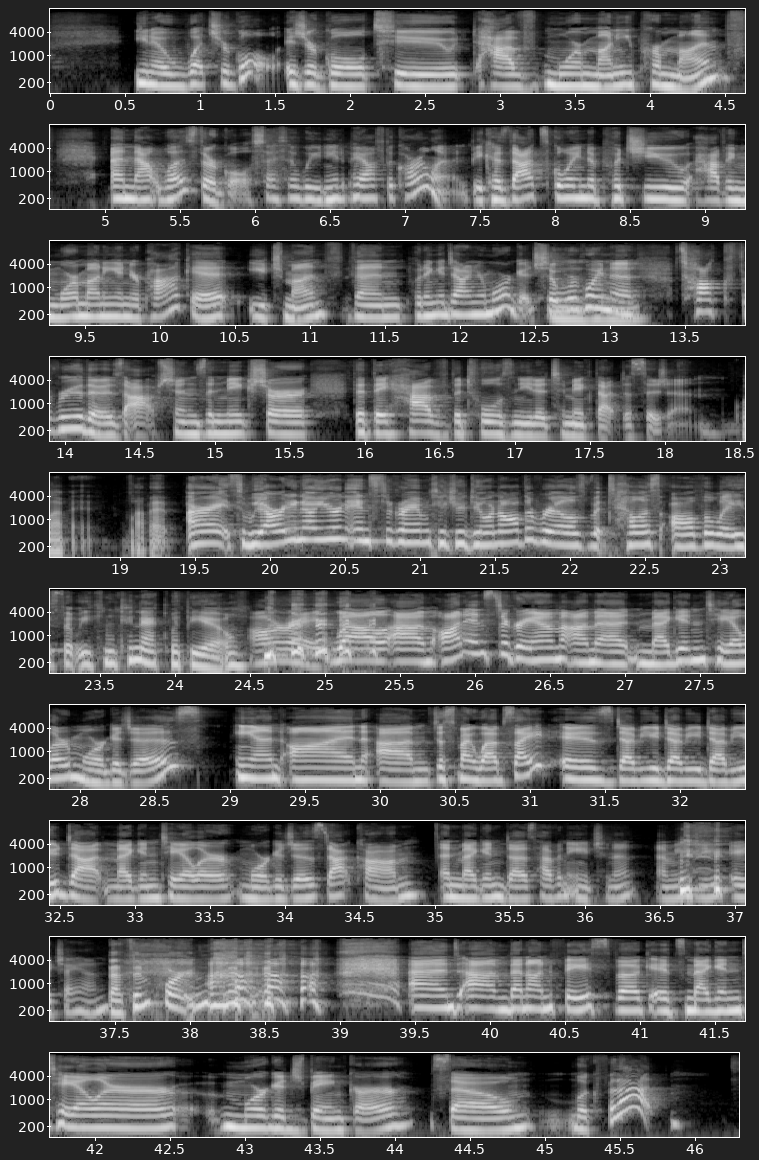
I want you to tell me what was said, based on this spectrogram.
you know, what's your goal? Is your goal to have more money per month? And that was their goal. So I said, well, you need to pay off the car loan because that's going to put you having more money in your pocket each month than putting it down your mortgage. So mm-hmm. we're going to mm-hmm. talk through those options and make sure that they have the tools needed to make that decision. Love it. Love it. All right. So we already know you're on Instagram because you're doing all the reels, but tell us all the ways that we can connect with you. All right. well, um, on Instagram, I'm at Meghan Taylor Mortgages. And on um, just my website is www.meghantaylormortgages.com. And Meghan does have an H in it, M E G H A N. That's important. and um, then on Facebook, it's Meghan Taylor Mortgage Banker. So look for that.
